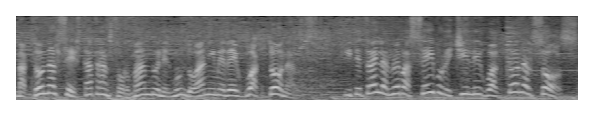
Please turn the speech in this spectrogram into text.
McDonald's se está transformando en el mundo anime de McDonald's y te trae la nueva Savory Chili McDonald's Sauce.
